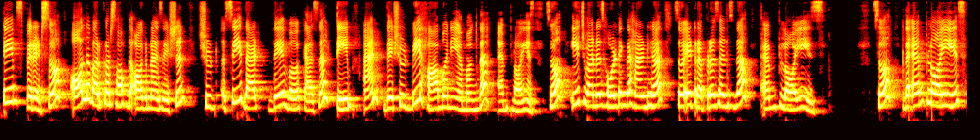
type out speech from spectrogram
team spirit. So, all the workers of the organization should see that they work as a team and there should be harmony among the employees. So, each one is holding the hand here. So, it represents the employees. So, the employees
